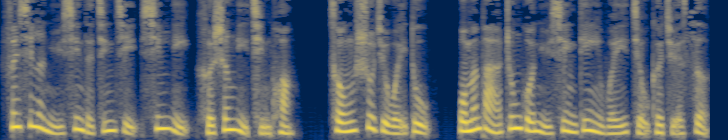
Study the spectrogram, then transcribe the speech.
分析了女性的经济、心理和生理情况。从数据维度，我们把中国女性定义为九个角色，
